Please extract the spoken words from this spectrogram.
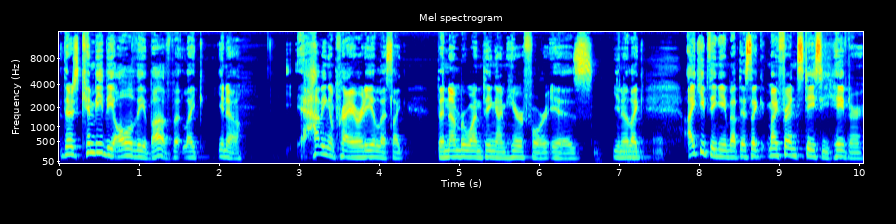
there's can be the all of the above, but like, you know, having a priority list like the number one thing I'm here for is, you know, like I keep thinking about this like my friend Stacy Havener,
